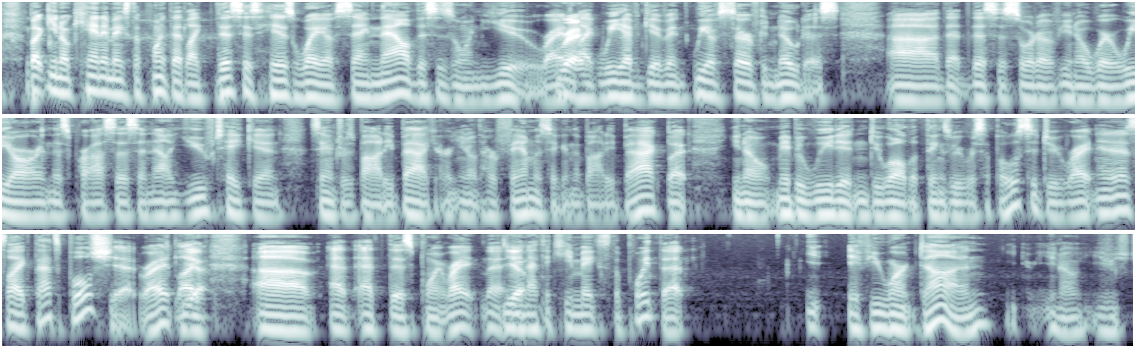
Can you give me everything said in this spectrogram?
timestamp. But you know, Cannon makes the point that like this is his way of saying now this is on you, right? Right. Like we have given, we have served notice uh, that this is sort of you know where we are in this process, and now you've taken Sandra's body back, or you know her family's taking the body back, but you know maybe we didn't do all the things we were supposed to do, right? And it's like that's bullshit, right? Like uh, at at this point, right? That- Yeah. And I think he makes the point that y- if you weren't done, you, you know, you sh-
